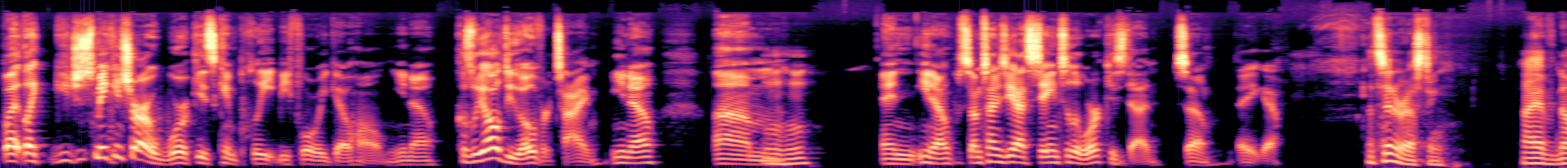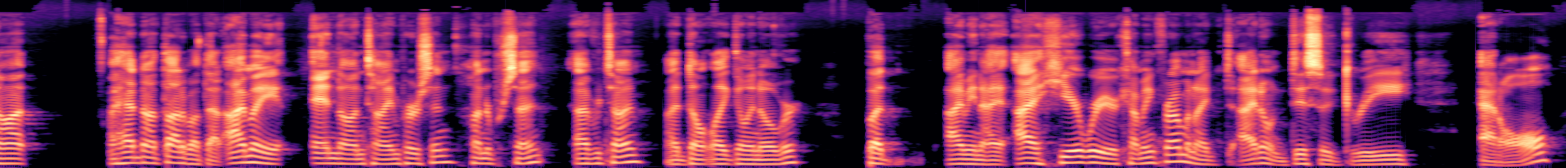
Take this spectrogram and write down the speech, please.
but like you just making sure our work is complete before we go home, you know? Because we all do overtime, you know? Um, mm-hmm. And, you know, sometimes you got to stay until the work is done. So there you go. That's interesting. I have not I had not thought about that. I'm a end on time person, 100% every time. I don't like going over. But I mean, I, I hear where you're coming from and I, I don't disagree at all.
